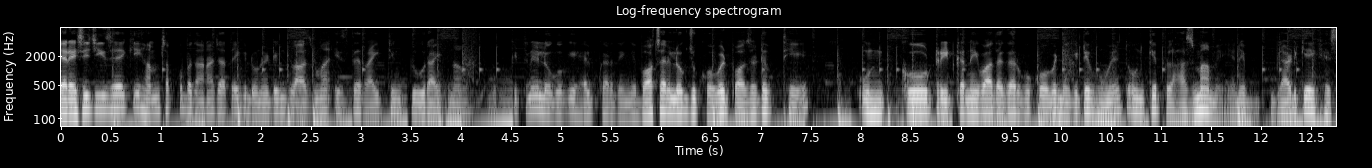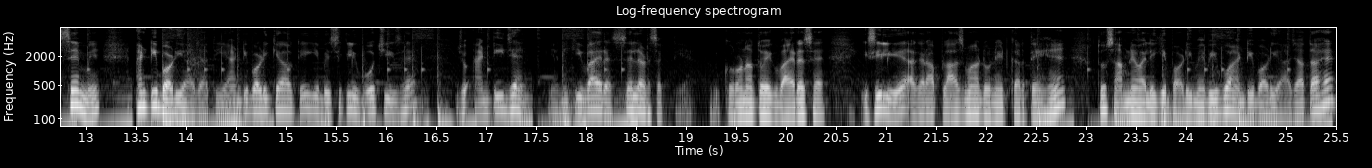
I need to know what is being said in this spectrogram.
यार ऐसी चीज़ है कि हम सबको बताना चाहते हैं कि donating plasma is the right thing to right now कितने लोगों की हेल्प कर देंगे। बहुत सारे लोग जो कोविड पॉजिटिव थे उनको ट्रीट करने के बाद अगर वो कोविड नेगेटिव हुए तो उनके प्लाज्मा में, यानी ब्लड के एक हिस्से में एंटीबॉडी आ जाती है। एंटीबॉडी क्या होती है? ये बेसिकली वो चीज़ है जो एंटीजन यानी कि वायरस से लड़ सकती है। कोरोना तो एक वायरस है। इसीलिए अगर आप प्लाज्मा डोनेट करते हैं तो सामने वाले की बॉडी में भी वो एंटीबॉडी आ जाता है।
